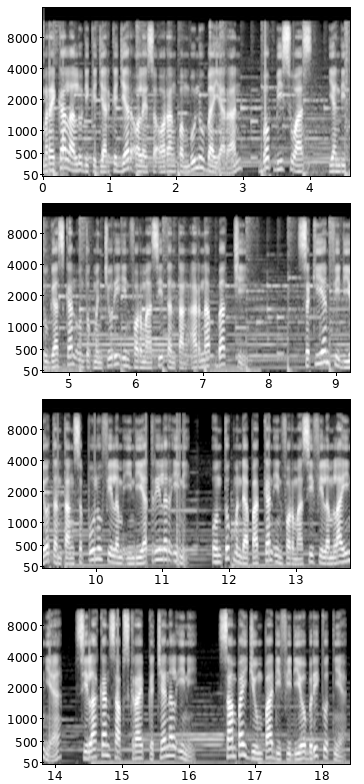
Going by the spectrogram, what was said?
mereka lalu dikejar-kejar oleh seorang pembunuh bayaran, Bob Biswas, yang ditugaskan untuk mencuri informasi tentang Arnab Bakci. Sekian video tentang 10 film India thriller ini. Untuk mendapatkan informasi film lainnya, silahkan subscribe ke channel ini. Sampai jumpa di video berikutnya.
